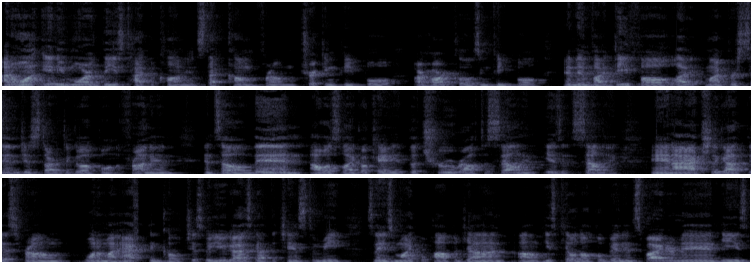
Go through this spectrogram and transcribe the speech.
I don't want any more of these type of clients that come from tricking people or hard closing people. And then by default, like my percentages start to go up on the front end. And so then I was like, okay, the true route to selling isn't selling. And I actually got this from one of my acting coaches who you guys got the chance to meet. His name's Michael Papajohn. Um, he's killed Uncle Ben in Spider-Man. He's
